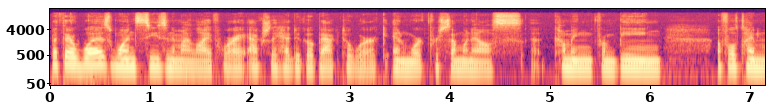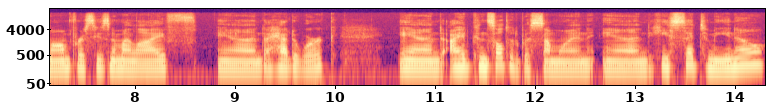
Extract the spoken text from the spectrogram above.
But there was one season in my life where I actually had to go back to work and work for someone else, uh, coming from being a full time mom for a season of my life, and I had to work. And I had consulted with someone, and he said to me, You know,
